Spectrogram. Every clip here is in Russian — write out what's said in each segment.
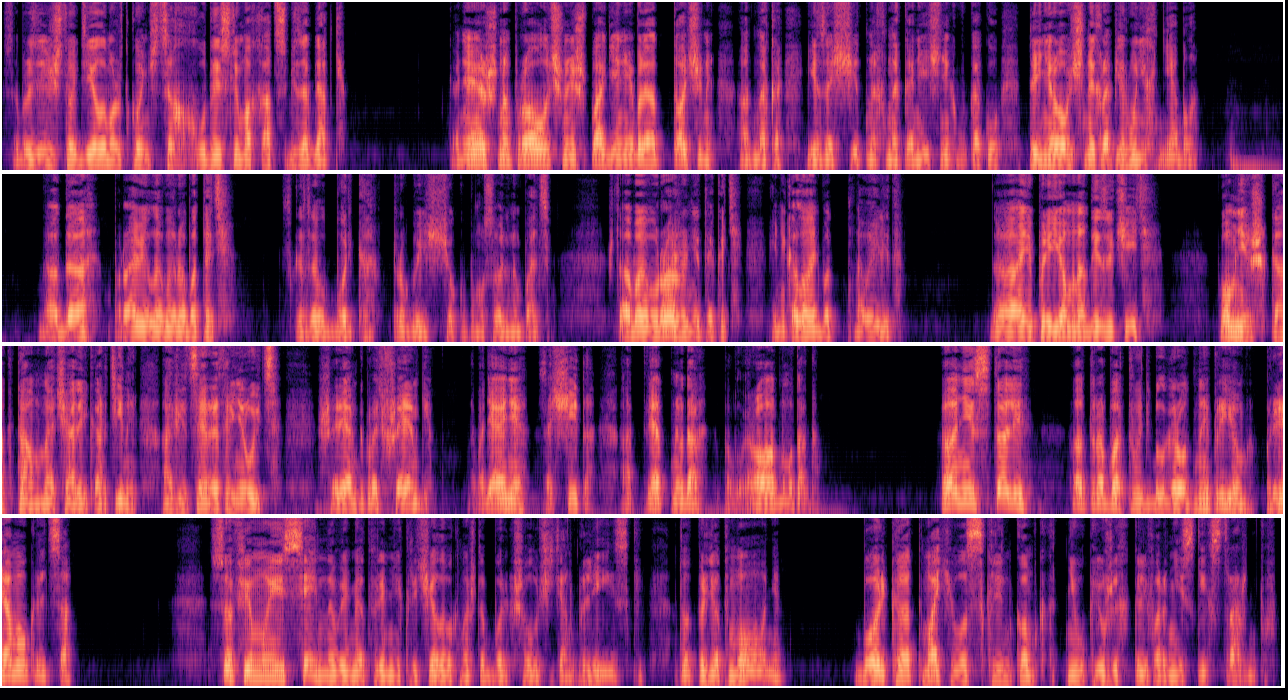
сообразили, что дело может кончиться худо, если махаться без оглядки. Конечно, проволочные шпаги не были отточены, однако и защитных наконечников, как у тренировочных рапир, у них не было. — Надо правила выработать, — сказал Борька, трогая щеку по мусольным пальцам, — чтобы в рожу не тыкать и не колоть вот на вылет. Да, и прием надо изучить. Помнишь, как там в начале картины офицеры тренируются? Шеренга против шеренги. Нападение, защита, ответный удар, по-благородному так. Они стали отрабатывать благородные приемы прямо у крыльца. Софья Моисеевна время от времени кричала в окно, что Борька шел учить английский, а тут придет Моня. Борька отмахивалась с клинком, как от неуклюжих калифорнийских стражников.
